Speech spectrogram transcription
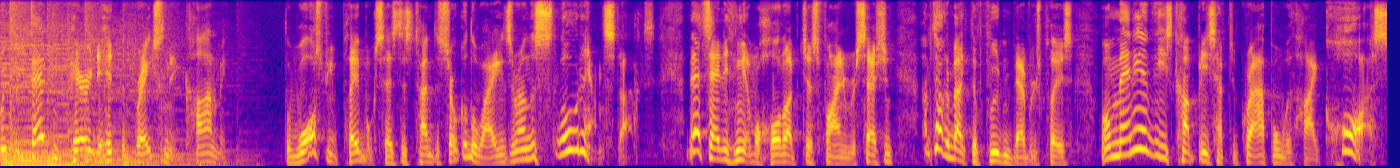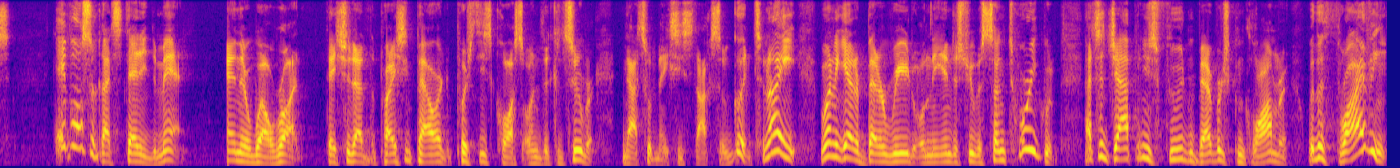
With the Fed preparing to hit the brakes on the economy, the Wall Street playbook says it's time to circle the wagons around the slowdown stocks. That's anything that will hold up just fine in recession. I'm talking about the food and beverage place. While many of these companies have to grapple with high costs, they've also got steady demand, and they're well run. They should have the pricing power to push these costs onto the consumer. And that's what makes these stocks so good. Tonight, we want to get a better read on the industry with Suntory Group. That's a Japanese food and beverage conglomerate with a thriving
